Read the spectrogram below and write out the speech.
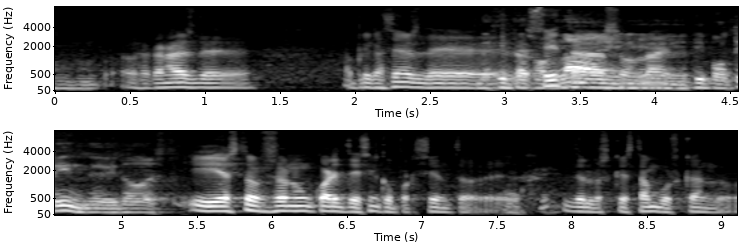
uh -huh. o sea, canales de aplicaciones de, de citas, de citas online, online, tipo Tinder y todo esto. Y estos son un 45% de, okay. de los que están buscando.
